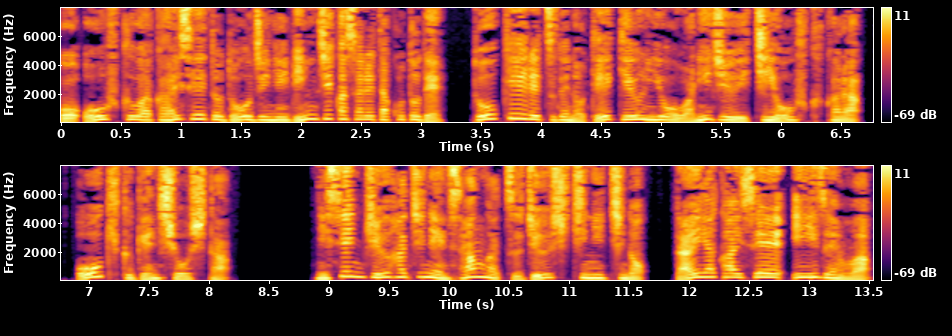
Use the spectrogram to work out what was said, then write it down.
5往復は改正と同時に臨時化されたことで、統計列での定期運用は21往復から大きく減少した。2018年3月17日のダイヤ改正以前は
